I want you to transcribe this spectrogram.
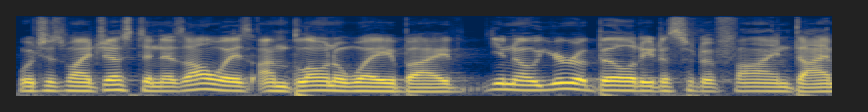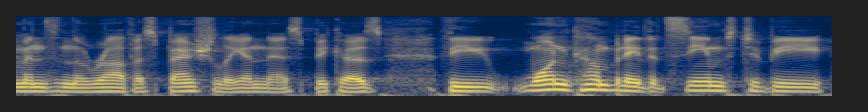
which is why Justin, as always, I'm blown away by you know your ability to sort of find diamonds in the rough, especially in this, because the one company that seems to be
